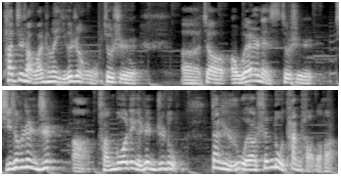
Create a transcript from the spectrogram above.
它至少完成了一个任务，就是呃叫 awareness，就是。提升认知啊，传播这个认知度。但是如果要深度探讨的话，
